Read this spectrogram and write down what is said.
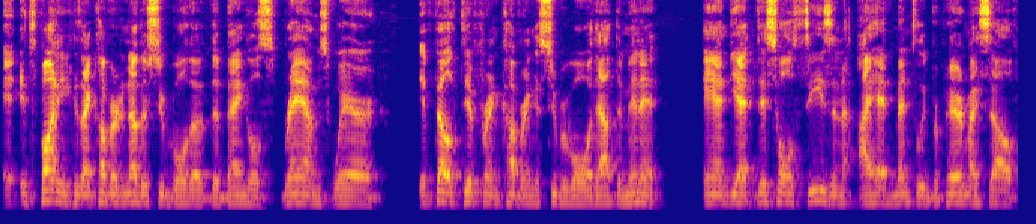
it's funny because I covered another Super Bowl, the, the Bengals Rams, where it felt different covering a Super Bowl without the minute. And yet, this whole season, I had mentally prepared myself,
